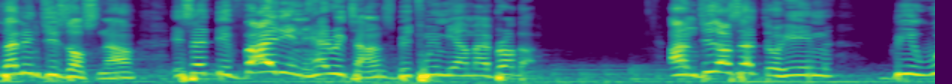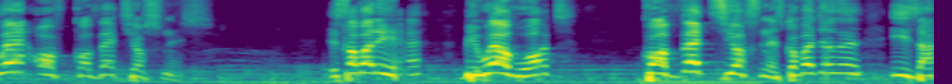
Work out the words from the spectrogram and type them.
telling Jesus now, he said, divide inheritance between me and my brother. And Jesus said to him, Beware of covetousness. Is somebody here? Beware of what? Covetousness. Covetousness is an,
